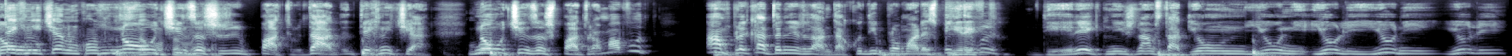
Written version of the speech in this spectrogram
nou, Tehnician în construcții. sau cum se numește? 954, da, tehnician. Bun. 954 am avut. Am plecat în Irlanda cu diploma respectivă. Direct? Direct, nici n-am stat. Eu în iuni, iulie, iunie, iulie,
